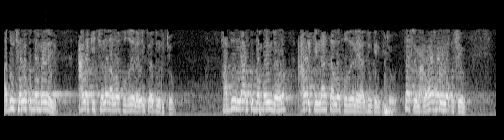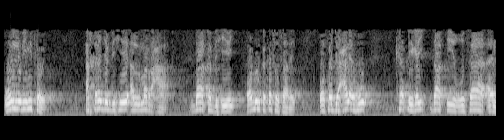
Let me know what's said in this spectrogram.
hadduu janno ku dambaynayo camalkii jannadaa loo fududaynaya intuu adduunka joogo hadduu naar ku dambayn doono camalkii naartaa loo fududaynaya adduunka intuu joogo saas wey mana waa wax horey loo qorsheeyo waladii midka wey akhraja bixiyey almarca daaqa bixiyey oo dhulka ka soo saaray oo fajacalahu ka dhigay daaqii husaa'an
